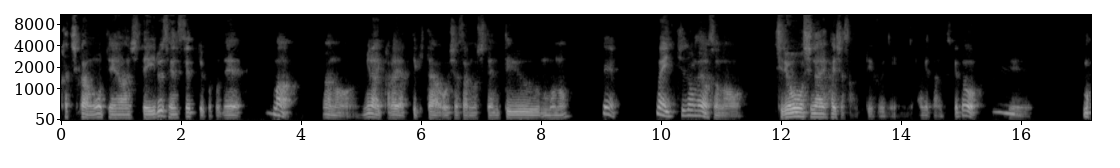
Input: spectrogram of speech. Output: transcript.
価値観を提案している先生っていうことで、まあ、あの、未来からやってきたお医者さんの視点っていうもので、まあ一度目はその、治療をしない歯医者さんっていうふうに挙げたんですけど、うん、えーまあ、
